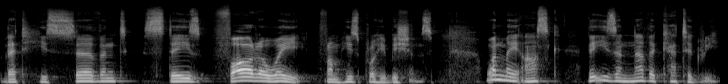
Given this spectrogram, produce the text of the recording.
that His servant stays far away from His prohibitions. One may ask, there is another category.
